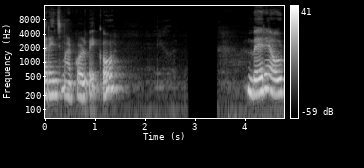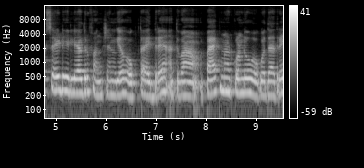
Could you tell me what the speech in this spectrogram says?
ಅರೇಂಜ್ ಮಾಡಿಕೊಳ್ಬೇಕು. ಬೇರೆ ಔಟ್ಸೈಡ್ ಎಲ್ಲಿಯಾದರೂ ಫಂಕ್ಷನ್ಗೆ ಹೋಗ್ತಾ ಇದ್ದರೆ ಅಥವಾ ಪ್ಯಾಕ್ ಮಾಡಿಕೊಂಡು ಹೋಗೋದಾದರೆ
